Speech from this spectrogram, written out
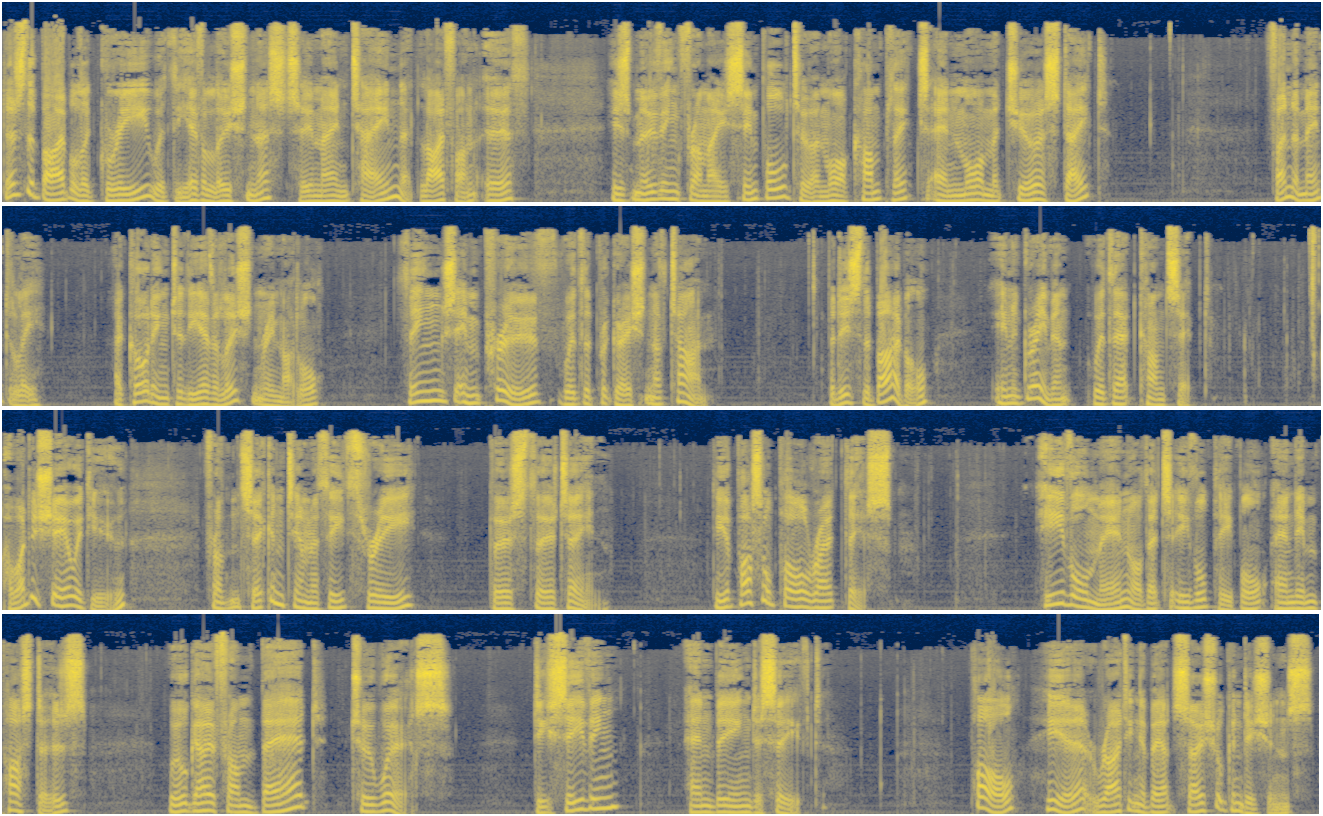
Does the Bible agree with the evolutionists who maintain that life on Earth is moving from a simple to a more complex and more mature state? Fundamentally, according to the evolutionary model, things improve with the progression of time. But is the Bible in agreement with that concept? I want to share with you from 2 Timothy 3, verse 13. The Apostle Paul wrote this Evil men, or that's evil people, and impostors will go from bad to worse, deceiving and being deceived. Paul, here writing about social conditions,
